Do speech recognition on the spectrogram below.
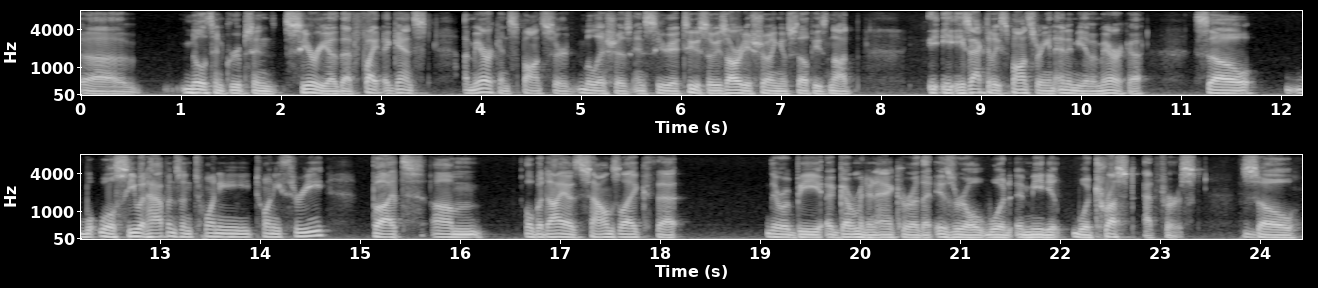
uh, militant groups in Syria that fight against American-sponsored militias in Syria too. So he's already showing himself he's not he's actively sponsoring an enemy of America. So we'll see what happens in 2023. But um, Obadiah sounds like that there would be a government in Ankara that Israel would immediate would trust at first. Hmm. So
